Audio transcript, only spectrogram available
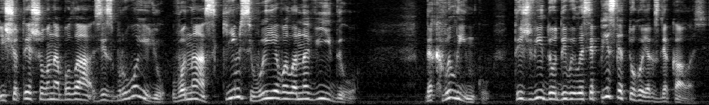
І що те, що вона була зі зброєю, вона з кимсь виявила на відео. Так хвилинку, ти ж відео дивилася після того, як злякалась.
